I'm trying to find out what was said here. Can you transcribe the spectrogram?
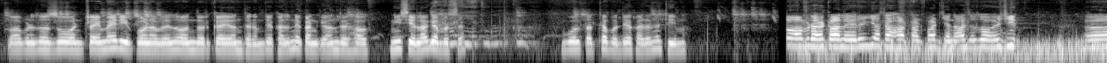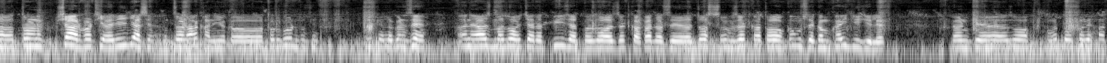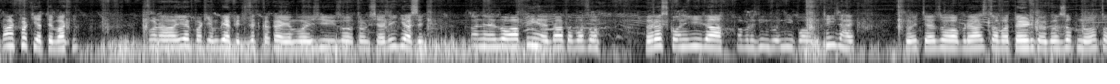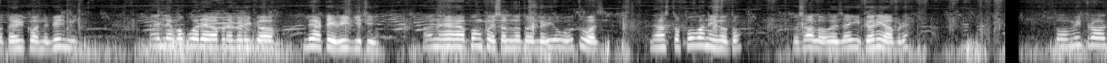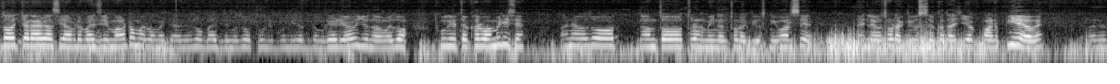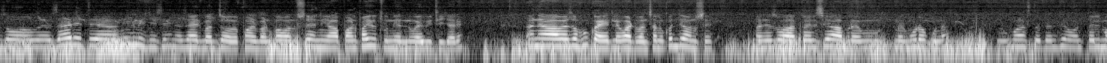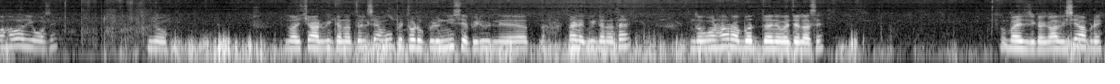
તો આપણે જો જોવાની ટ્રાય મારી, પણ હવે જો અંદર કાંઈ અંદર આમ દેખાતું નહીં, કારણ કે અંદર હાવ નીચે લાગે બચ્ચા બોલતા થયા પણ દેખાતા નથી એમાં. તો આપણે કાલે રહી ગયા હતા સાત આઠ પાટિયા આજે જો હજી ત્રણ ચાર પાટિયા રહી ગયા છે. ત્રણ આખાની એક થોડું થોડુંક છે. કે લગ્ન છે. અને આજમાં જો અત્યારે પી જાત પર જો ઝટકા ખાધા છે. દસ ઝટકા તો કમસે કમ ખાઈ ગઈ છે લે. કારણ કે જો હતો ખાલી સાત આઠ પાટિયા તે બાકી. પણ એક પાટિયામાં બે ફેરી ઝટકા ખાય એમ હજી જો ત્રણ ચાર રહી ગયા છે. અને જો આ પીએ તો પાછો રસકો ને ઈ જા આપણે ઝીંગો ની પાવડી થઈ જાય. અત્યારે જો આપણે આસ્તામાં તડકો ગઝપનો હતો, તડકો અને ગરમી. એટલે બપોરે આપણે ઘડીક લેટે વી ગઈ હતી. અને પંખો સલ નહોતો એટલે એવું હતું આજ. ને આજ તો પવન નહોતો તો ચાલો, હવે જઈએ ઘરે આપણે તો મિત્રો તો અત્યારે આવ્યા છીએ આપણે બાજરીમાં. આટો મારવા માટે અને જો બાજરીમાં જો થૂલી બુલી એકદમ રેડી આવી ગયું ને, હવે જો થૂલી તો ખરવા મળી છે. અને હવે જો આમ તો ત્રણ મહિના થોડાક દિવસની વાર છે. એટલે થોડાક દિવસ છે, કદાચ એક પાણ પીએ હવે. અને જો હવે જાહેર તે નીકળી જશે ને, જાહેરમાં જો હવે પાણ પાણ પાવાનું છે નહીં આ પાણ પાયું હતું નેલનું આવી હતી જ્યારે. અને આ હવે જો હુકાય એટલે વાટવાનું ચાલુ કરી દેવાનું છે. અને જો આ તલ છે, આપણે મોડોકુના મસ્ત તલ છે, અને તલમાં હવા જેવો છે. જો ચાર વીઘાના તલ છે, આમ ઉપર થોડુંક પીડ્યું નીચે પીડ્યું એટલે ત્રણેક વીઘાના થાય. જો વણ સારા બધાને વધેલા છે. બાજરી કાંઈક આવી છે આપણે?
